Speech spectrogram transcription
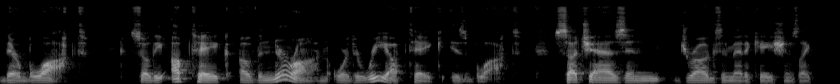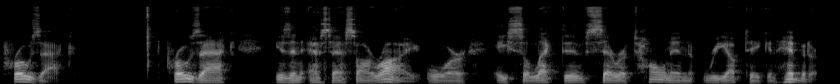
they're blocked. So the uptake of the neuron or the reuptake is blocked, such as in drugs and medications like Prozac. Prozac is an SSRI or a selective serotonin reuptake inhibitor.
